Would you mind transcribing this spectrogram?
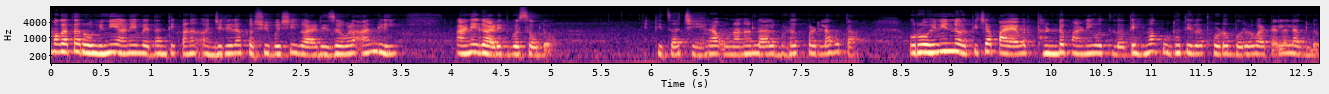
मग आता रोहिणी आणि वेदांतिकानं अंजलीला कशीबशी गाडीजवळ आणली आणि गाडीत बसवलं. तिचा चेहरा उन्हानं लाल भडक पडला होता. रोहिणीनं तिच्या पायावर थंड पाणी ओतलं तेव्हा कुठं तिला थोडं बरं वाटायला लागलं.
